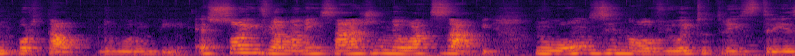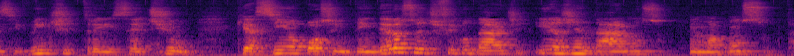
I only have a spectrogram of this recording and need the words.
no portal do Morumbi. É só enviar uma mensagem no meu WhatsApp no 11 98313 2371, que assim eu posso entender a sua dificuldade e agendarmos uma consulta.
